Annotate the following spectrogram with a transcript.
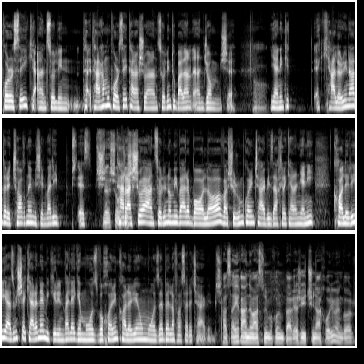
پروسه ای که انسولین تر همون پروسه ترشح انسولین تو بدن انجام میشه. یعنی که کالری نداره چاق نمیشین ولی ترشح انسولین رو می‌بره بالا و شروع می‌کنین چربی ذخیره کردن. یعنی کالری از اون شکره نمی‌گیرین ولی اگه موز بخورین کالری اون موزه بلافاصله چربی میشه. پس اگه قند مصنوعی بخوریم بقیه‌اش هیچی نخوریم انگار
